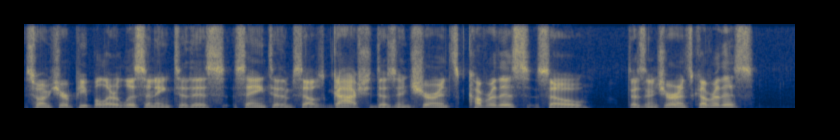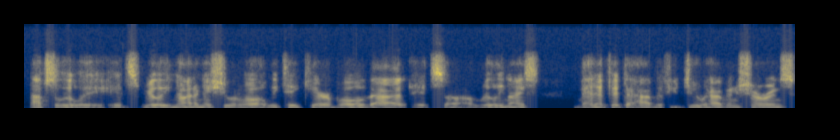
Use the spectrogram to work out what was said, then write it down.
So I'm sure people are listening to this saying to themselves, gosh, does insurance cover this? So does insurance cover this? Absolutely. It's really not an issue at all. We take care of all of that. It's a really nice benefit to have if you do have insurance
